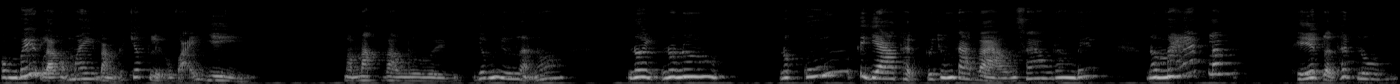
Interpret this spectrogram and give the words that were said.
Không biết là họ may bằng cái chất liệu vải gì Mà mặc vào người giống như là nó Nó, nó, nó, nó cuốn cái da thịt của chúng ta vào sao đó không biết. Nó mát lắm Thiệt là thích luôn.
